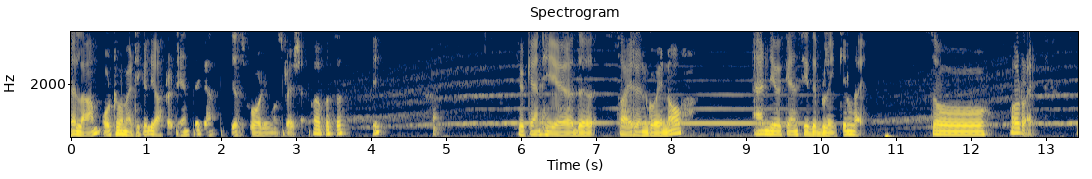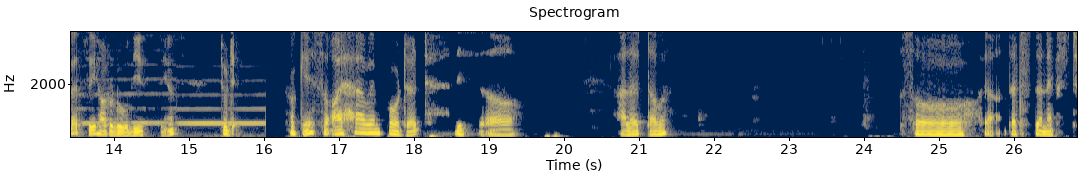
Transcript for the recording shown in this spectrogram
alarm automatically after 10 seconds just for demonstration purposes see? You can hear the siren going off and you can see the blinking lights. So all right let's see how to do these things today. Okay so i have imported this uh, alert tower. So yeah that's the next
